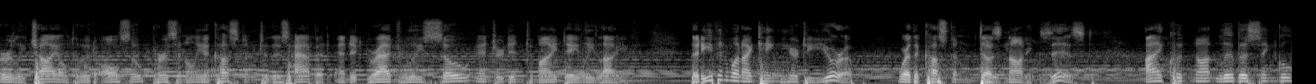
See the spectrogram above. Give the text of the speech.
early childhood also personally accustomed to this habit, and it gradually so entered into my daily life that even when I came here to Europe, where the custom does not exist, I could not live a single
